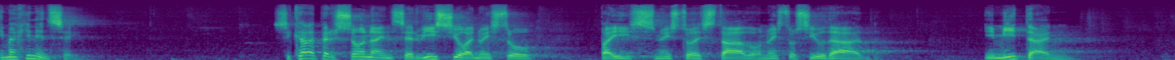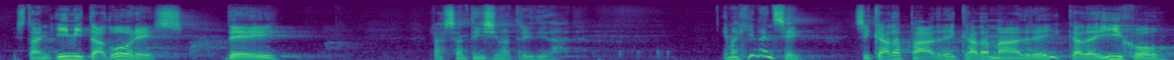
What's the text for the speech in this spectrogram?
Imagínense, si cada persona en servicio a nuestro país, nuestro estado, nuestra ciudad, imitan, están imitadores de la Santísima Trinidad. Imagínense si cada padre, cada madre, cada hijo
